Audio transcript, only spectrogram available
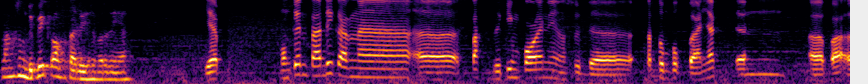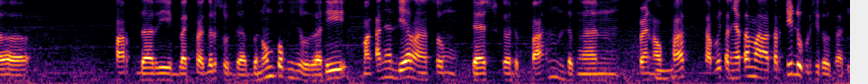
langsung di pick off tadi sepertinya. Yap. Mungkin tadi karena eh, stack breaking point yang sudah tertumpuk banyak dan eh, apa eh, part dari Black Feather sudah menumpuk di situ. Jadi makanya dia langsung dash ke depan dengan Fan of Hmm. Heart, tapi ternyata malah terciduk di situ tadi.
